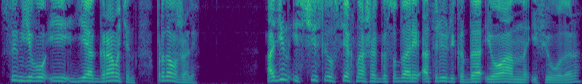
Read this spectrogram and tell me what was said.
Сын его и Диаграмотин продолжали. Один исчислил всех наших государей от Рюрика до Иоанна и Феодора.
